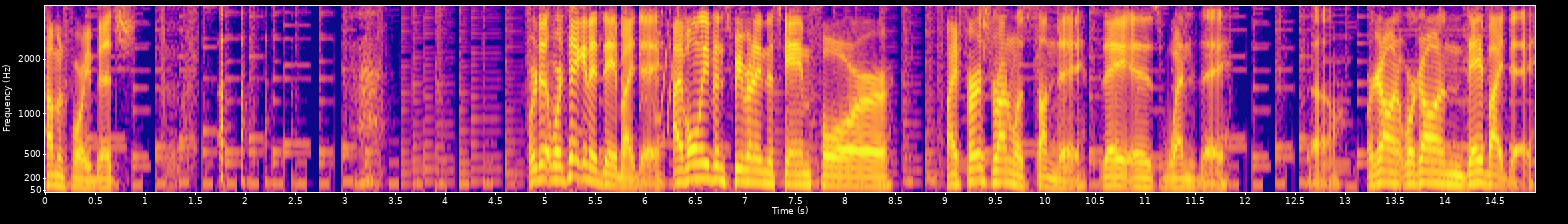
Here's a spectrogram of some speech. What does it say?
Coming for you, bitch. we're, we're taking it day by day. I've only been speedrunning this game for... My first run was Sunday. Today is Wednesday. So we're going we're going day by day.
